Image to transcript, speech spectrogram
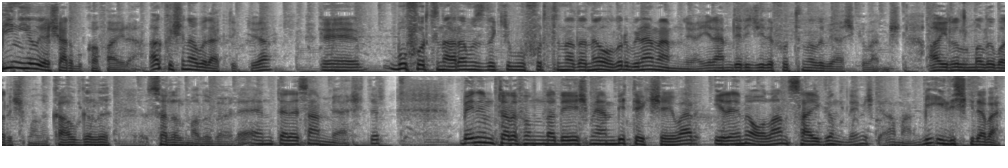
bin yıl yaşar bu kafayla. Akışına bıraktık diyor. Ee, bu fırtına aramızdaki bu fırtınada ne olur bilemem diyor. İrem Derici ile fırtınalı bir aşkı varmış. Ayrılmalı, barışmalı, kavgalı, sarılmalı böyle. Enteresan bir aşktır. Benim tarafımda değişmeyen bir tek şey var. İrem'e olan saygım demiş ki aman bir ilişkide bak.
